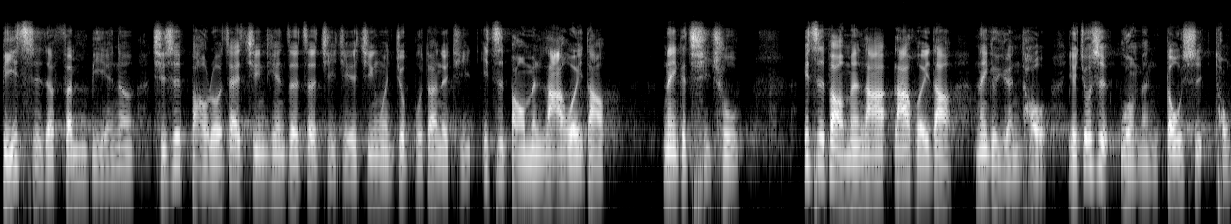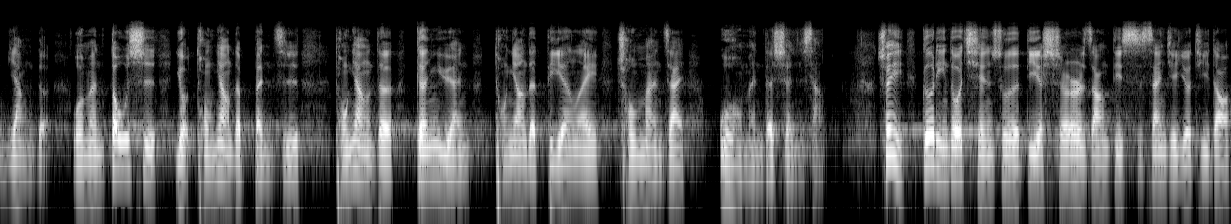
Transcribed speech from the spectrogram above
彼此的分别呢？其实保罗在今天的这几节经文就不断的提，一直把我们拉回到那个起初，一直把我们拉拉回到那个源头，也就是我们都是同样的，我们都是有同样的本质、同样的根源、同样的 DNA 充满在我们的身上。所以哥林多前书的第十二章第十三节就提到，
